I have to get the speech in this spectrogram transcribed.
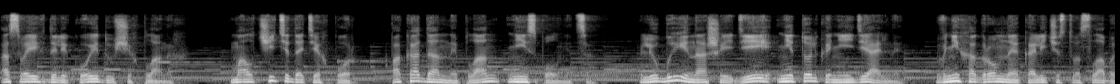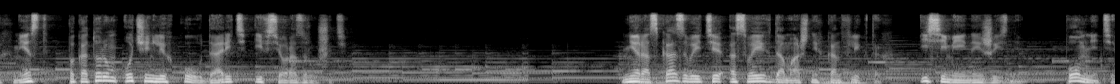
о своих далеко идущих планах. Молчите до тех пор, пока данный план не исполнится. Любые наши идеи не только не идеальны, в них огромное количество слабых мест, по которым очень легко ударить и все разрушить. Не рассказывайте о своих домашних конфликтах и семейной жизни. Помните,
